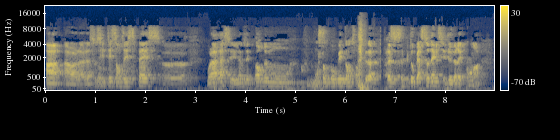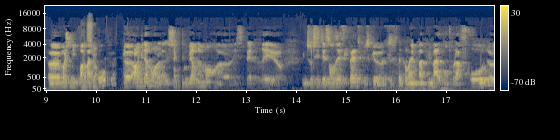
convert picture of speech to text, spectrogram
Ah, alors la, société sans espèces, euh, voilà, là, vous êtes hors de mon, mon champ de compétences. là, ce serait plutôt personnel si je devais répondre. Euh, moi, je n'y crois pas trop. Euh, alors évidemment, chaque gouvernement espérerait une société sans espèces, puisque ce serait quand même pas plus mal contre la fraude,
